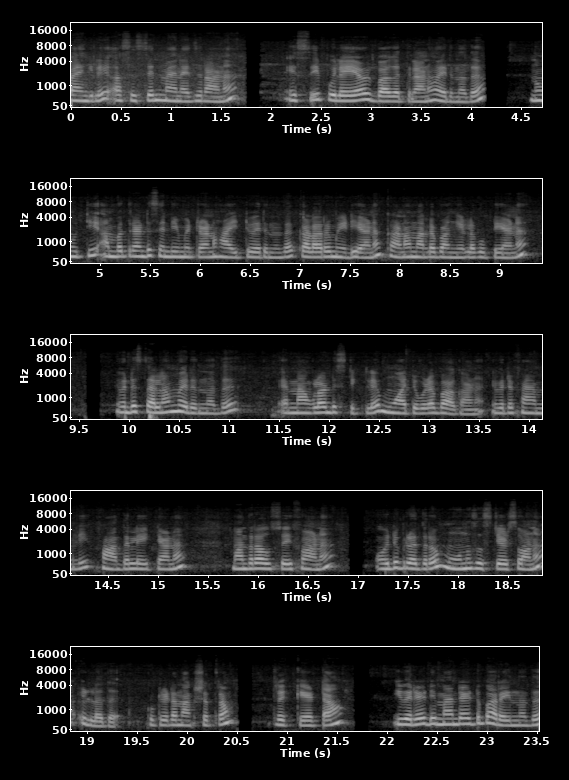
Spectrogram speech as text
ബാങ്കിൽ അസിസ്റ്റന്റ് മാനേജറാണ് എസ് സി പുലയ വിഭാഗത്തിലാണ് വരുന്നത്. നൂറ്റി അമ്പത്തിരണ്ട് സെന്റിമീറ്ററാണ് ഹൈറ്റ് വരുന്നത്. കളറ് മീഡിയമാണ് കാണാൻ നല്ല ഭംഗിയുള്ള കുട്ടിയാണ്. ഇവരുടെ സ്ഥലം വരുന്നത് എറണാകുളം ഡിസ്ട്രിക്റ്റിൽ മൂവാറ്റുപുഴ ഭാഗമാണ് ഇവരുടെ ഫാമിലി ഫാദർ ലേറ്റാണ് മദർ ഹൗസ് വൈഫാണ് ഒരു ബ്രദറും മൂന്ന് സിസ്റ്റേഴ്സും ആണ് ഉള്ളത്. കുട്ടിയുടെ നക്ഷത്രം തൃക്കേട്ട. ഇവരെ ഡിമാൻഡായിട്ട് പറയുന്നത്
